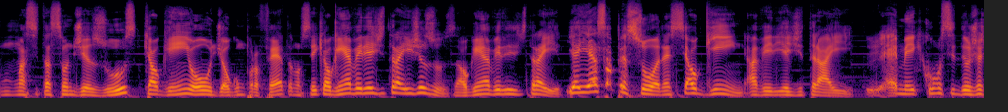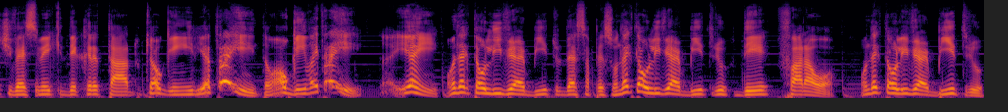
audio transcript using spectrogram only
uma citação de Jesus que alguém, ou de algum profeta, não sei, que alguém haveria de trair Jesus. Alguém haveria de trair. E aí, essa pessoa, né? Se alguém haveria de trair, é meio que como se Deus já tivesse meio que decretado que alguém iria trair. Então alguém vai trair. E aí? Onde é que tá o livre-arbítrio dessa pessoa? Onde é que tá o livre-arbítrio de Faraó? Onde é que tá o livre-arbítrio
